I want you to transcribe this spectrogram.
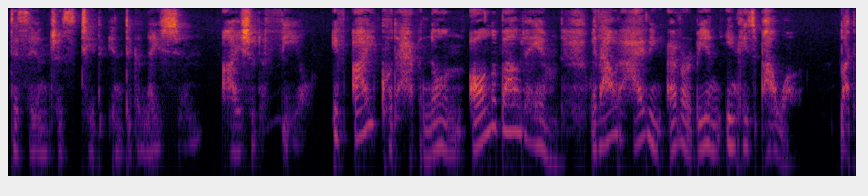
disinterested indignation I should feel if I could have known all about him without having ever been in his power. But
